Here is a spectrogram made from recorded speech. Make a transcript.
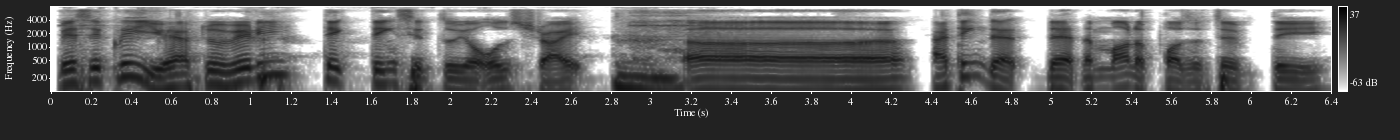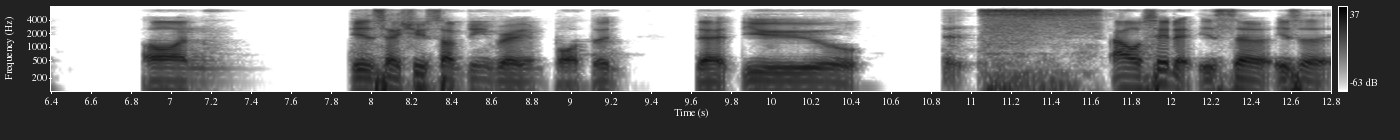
Basically, you have to really take things into your own stride. Mm. Uh, I think that that amount of positivity on it's actually something very important that you I would say that it's a it's a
